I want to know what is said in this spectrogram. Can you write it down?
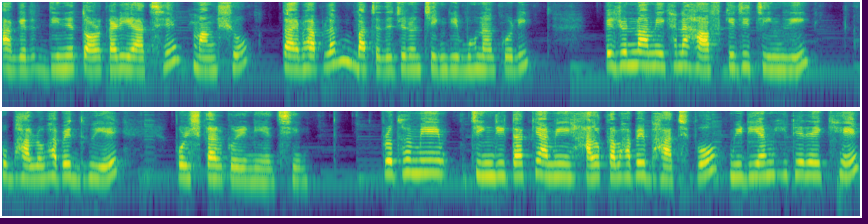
আগের দিনের তরকারি আছে, মাংস। তাই ভাবলাম বাচ্চাদের জন্য চিংড়ি ভুনা করি। এর জন্য আমি এখানে হাফ কেজি চিংড়ি খুব ভালোভাবে ধুয়ে পরিষ্কার করে নিয়েছি। প্রথমে চিংড়িটাকে আমি হালকাভাবে ভাজবো, মিডিয়াম হিটে রেখে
